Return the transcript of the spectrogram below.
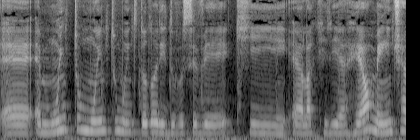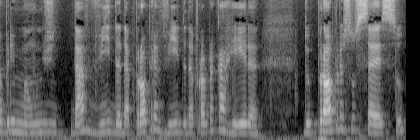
é, é muito, muito, muito dolorido você ver que ela queria realmente abrir mão de, da vida, da própria vida, da própria carreira, do próprio sucesso,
